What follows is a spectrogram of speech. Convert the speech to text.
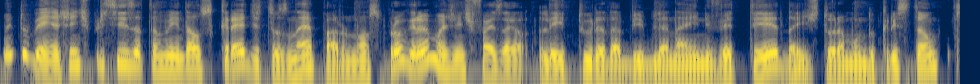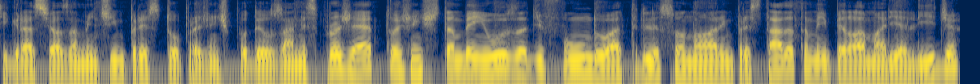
Muito bem, a gente precisa também dar os créditos, né, para o nosso programa. A gente faz a leitura da Bíblia na NVT, da editora Mundo Cristão, que graciosamente emprestou para a gente poder usar nesse projeto. A gente também usa de fundo a trilha sonora emprestada também pela Maria Lídia,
